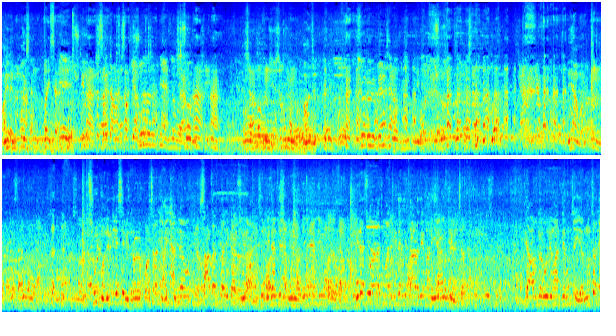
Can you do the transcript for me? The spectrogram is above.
होइन पैसा पैसा हजुर सोह्र रुपियाँ छुट भने पनि यसै भित्र पर्छ अनि होइन हामीले अब साधारण तरिकाको यो हामी चाहिँ विद्यार्थी विद्यार्थीवाला चाहिँ मैले विद्यार्थी कार्ड देखाउने यहाँको चाहिँ हुन्छ त्यहाँ अर्को उसले उहाँ देखाउँछ हेर्नुहुन्छ अनि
